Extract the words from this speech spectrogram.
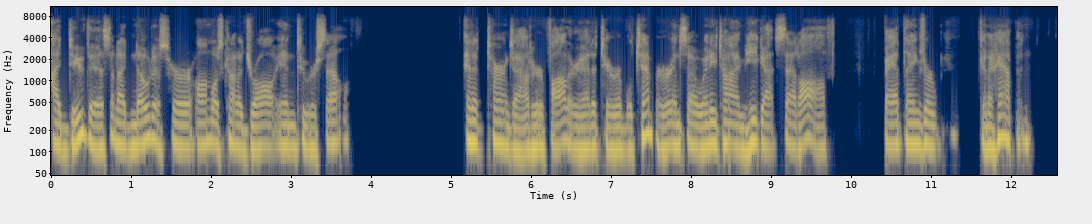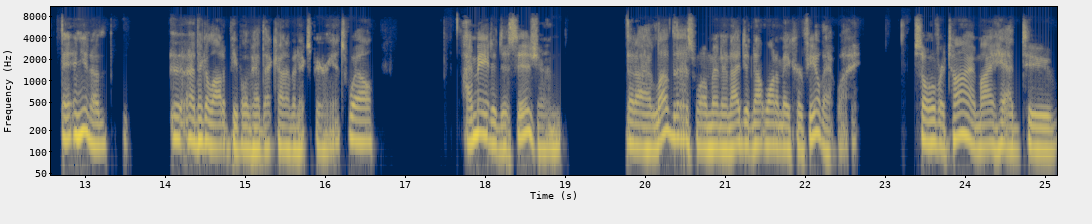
I'd do this and I'd notice her almost kind of draw into herself. And it turns out her father had a terrible temper. And so anytime he got set off, bad things are going to happen. And, and, you know, I think a lot of people have had that kind of an experience. Well, I made a decision that I love this woman and I did not want to make her feel that way. So over time, I had to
